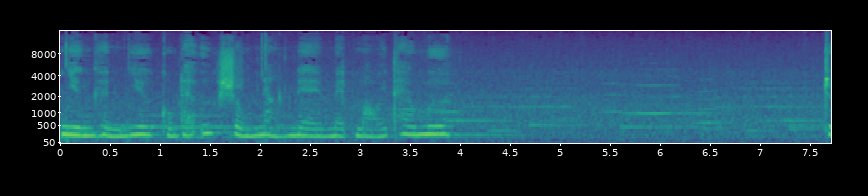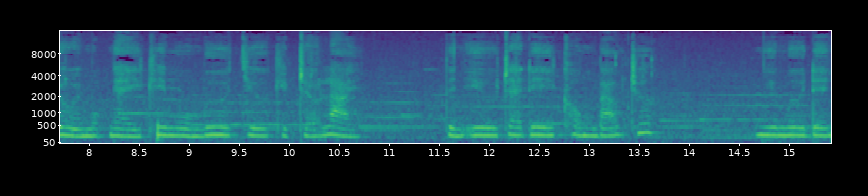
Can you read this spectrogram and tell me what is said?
Nhưng hình như cũng đã ướt sũng nặng nề mệt mỏi theo mưa. Rồi một ngày khi mùa mưa chưa kịp trở lại, Tình yêu ra đi không báo trước. Như mưa đến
